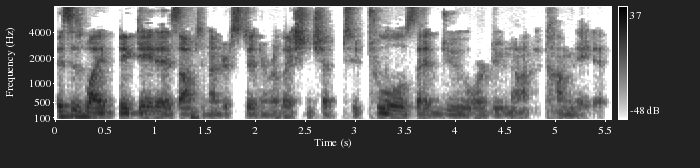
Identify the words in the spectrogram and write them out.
This is why big data is often understood in relationship to tools that do or do not accommodate it.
